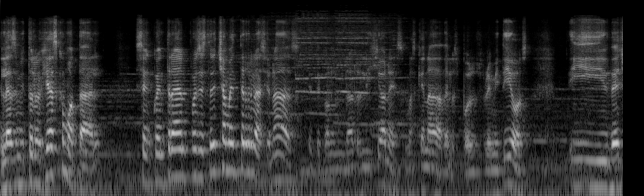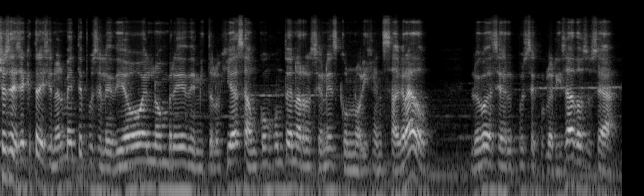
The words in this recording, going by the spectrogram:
Las mitologías como tal se encuentran pues estrechamente relacionadas con las religiones, más que nada de los pueblos primitivos. Y de hecho se decía que tradicionalmente pues se le dio el nombre de mitologías a un conjunto de narraciones con un origen sagrado, luego de ser pues secularizados, o sea,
